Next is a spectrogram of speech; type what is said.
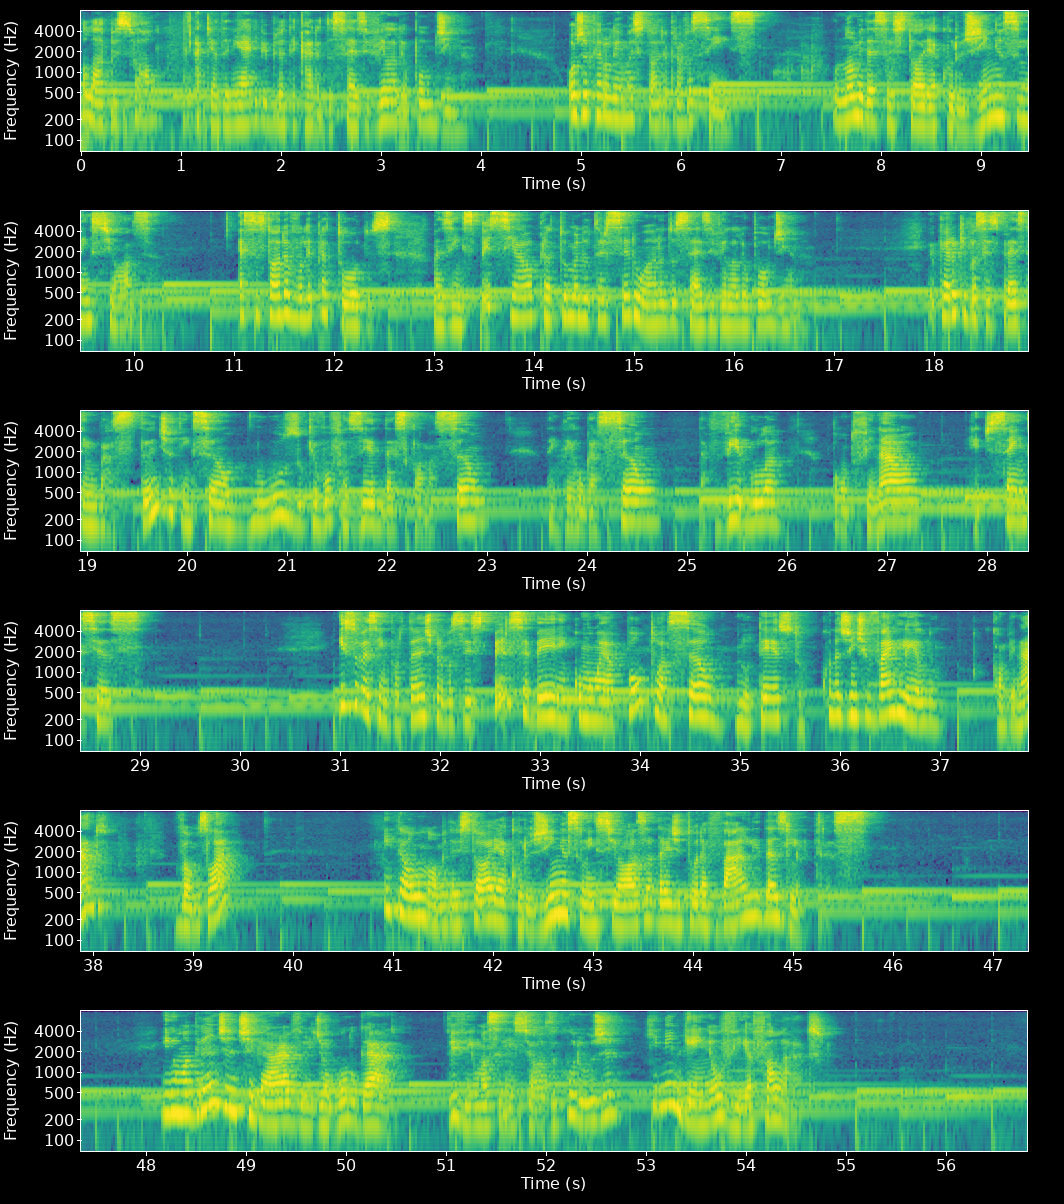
Olá pessoal, aqui é a Daniele, bibliotecária do SESI Vila Leopoldina. Hoje eu quero ler uma história para vocês. O nome dessa história é Corujinha Silenciosa. Essa história eu vou ler para todos, mas em especial para a turma do terceiro ano do SESI Vila Leopoldina. Eu quero que vocês prestem bastante atenção no uso que eu vou fazer da exclamação, da interrogação, da vírgula, ponto final, reticências. Isso vai ser importante para vocês perceberem como é a pontuação no texto quando a gente vai lê-lo. Combinado? Vamos lá? Então, o nome da história é A Corujinha Silenciosa, da editora Vale das Letras. Em uma grande antiga árvore de algum lugar, vivia uma silenciosa coruja que ninguém ouvia falar.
